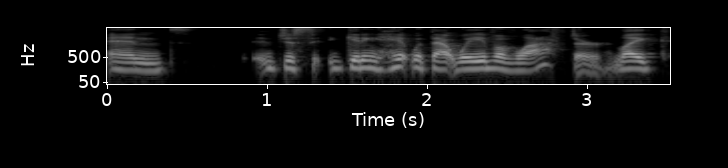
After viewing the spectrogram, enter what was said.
and just getting hit with that wave of laughter. Like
